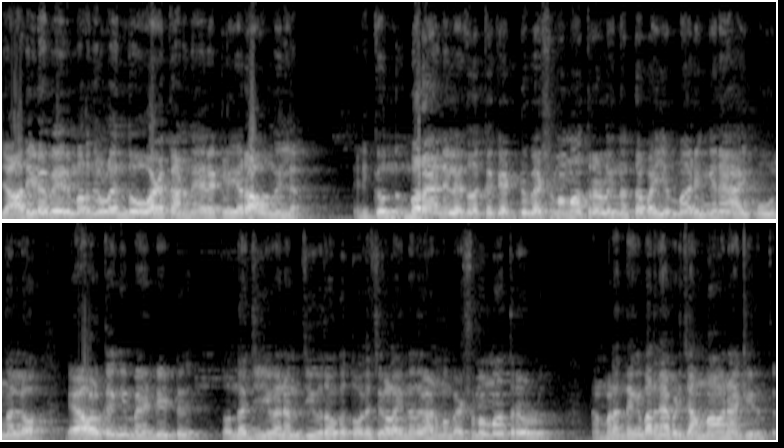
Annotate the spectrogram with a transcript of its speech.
ജാതിയുടെ പേരും പറഞ്ഞുള്ള എന്തോ വഴക്കാണ്. നേരെ ക്ലിയർ ആവുന്നില്ല. എനിക്കൊന്നും പറയാനില്ല. ഇതൊക്കെ കേട്ടിട്ട് വിഷമം മാത്രമേ ഉള്ളൂ. ഇന്നത്തെ പയ്യന്മാർ ഇങ്ങനെ ആയി പോകുന്നല്ലോ. ഏവൾക്കെങ്കിലും വേണ്ടിയിട്ട് സ്വന്തം ജീവനും ജീവിതമൊക്കെ തൊലച്ചു തൊലച്ച് കളയുന്നത് കാണുമ്പോൾ വിഷമം മാത്രമേ ഉള്ളൂ. നമ്മളെന്തെങ്കിലും പറഞ്ഞാൽ പിടിച്ച് അമ്മാവനാക്കി ഇരുത്ത്.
